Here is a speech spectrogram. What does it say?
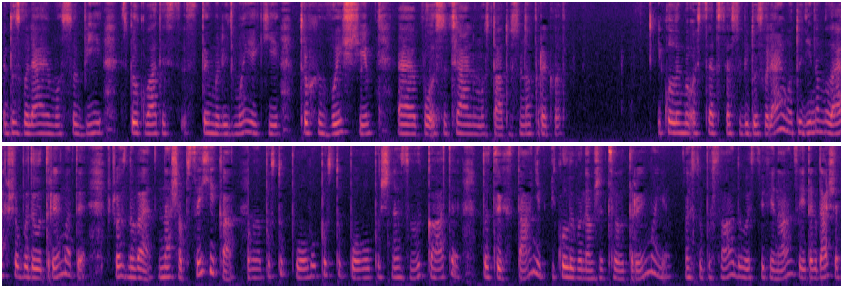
дозволяємо собі спілкуватися з тими людьми, які трохи вищі е, по соціальному статусу, наприклад. І коли ми ось це все собі дозволяємо, тоді нам легше буде отримати щось нове. Наша психіка вона поступово, поступово почне звикати до цих станів, і коли вона вже це отримає, ось цю посаду, ось ці фінанси і так далі,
